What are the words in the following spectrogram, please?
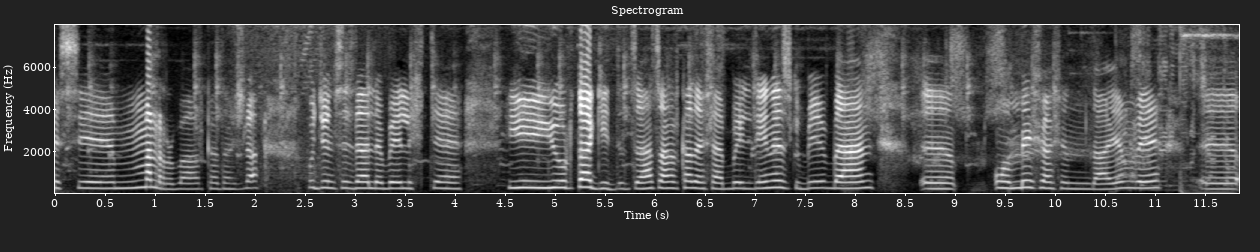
Herkese merhaba arkadaşlar. Bugün sizlerle birlikte yurda gideceğiz. Arkadaşlar bildiğiniz gibi ben e, 15 yaşındayım ve e,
